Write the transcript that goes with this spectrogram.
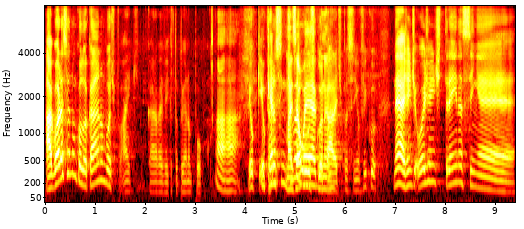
Agora, se eu não colocar, eu não vou, tipo, ai, que- o cara vai ver que eu tô pegando pouco. Ah, Eu, eu Então, quero sentir mas é o músculo, ego, né? cara. Tipo assim, eu fico. Né, a gente, hoje a gente treina assim, é.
